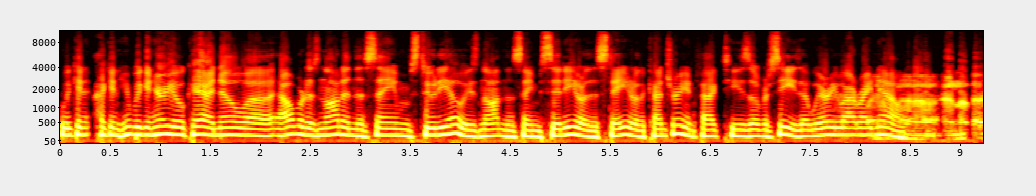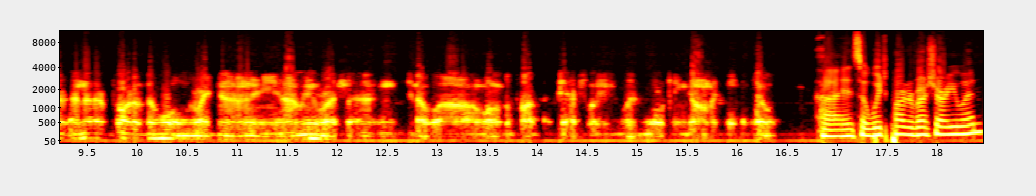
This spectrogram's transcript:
We can I can hear we can hear you okay. I know uh, Albert is not in the same studio. He's not in the same city or the state or the country. In fact, he's overseas. Where are you at right well, now? Uh, another another part of the world right now. I'm in Russia, and you know uh, one of the parts that actually was working on it. Uh, and so, which part of Russia are you in?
